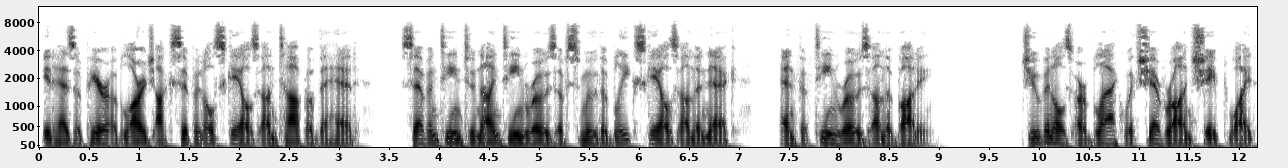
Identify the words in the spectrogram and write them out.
It has a pair of large occipital scales on top of the head, 17 to 19 rows of smooth oblique scales on the neck, and 15 rows on the body. Juveniles are black with chevron-shaped white,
